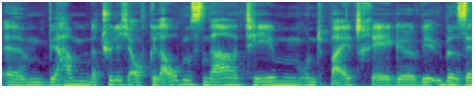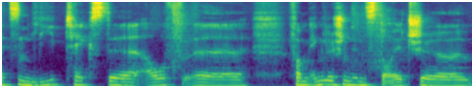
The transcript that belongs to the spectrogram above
Ähm, wir haben natürlich auch glaubensnahe Themen und Beiträge, wir übersetzen ganzen Liedtexte auf äh, vom Englischen ins Deutsche,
